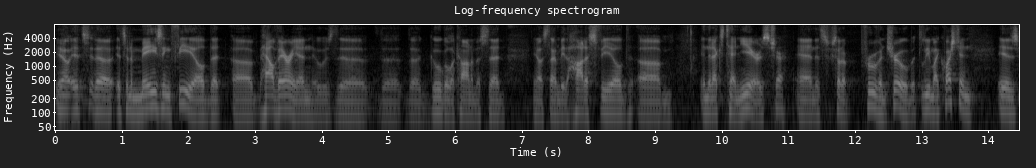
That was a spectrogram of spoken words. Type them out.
you know, it's, a, it's an amazing field that uh, Hal Varian, who was the, the, the, Google economist, said, you know, it's going to be the hottest field um, in the next 10 years. Sure. And it's sort of proven true. But Lee, my question is,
